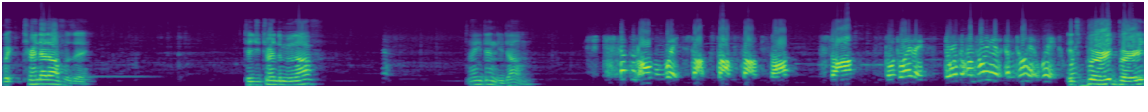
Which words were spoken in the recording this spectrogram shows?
Wait, turn that off, Jose. Did you turn the moon off? No, you didn't. You dumb. Step it all the way. Stop, stop, stop, stop, stop. Don't do anything. Don't, I'm doing it. I'm doing it. Wait. It's wait, bird, bird.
